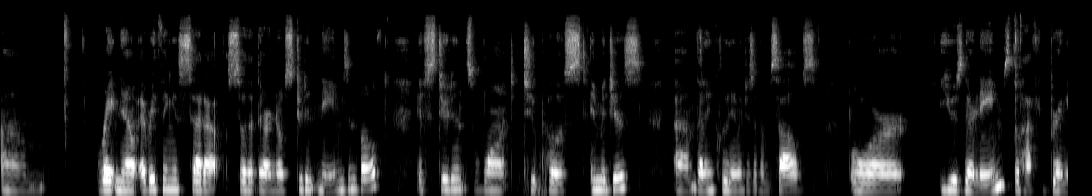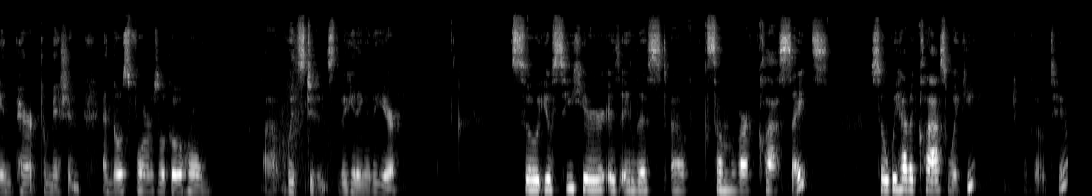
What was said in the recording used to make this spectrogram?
Um, right now, everything is set up so that there are no student names involved. If students want to post images um, that include images of themselves or use their names, they'll have to bring in parent permission, and those forms will go home uh, with students at the beginning of the year. So you'll see here is a list of some of our class sites. So we have a class wiki, which we'll go to.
